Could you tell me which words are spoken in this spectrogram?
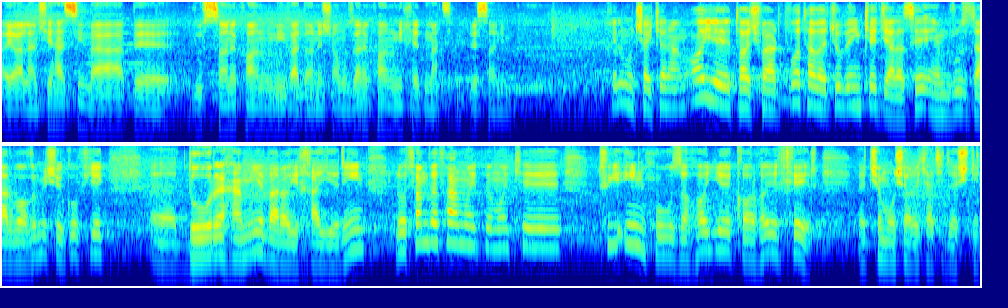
آیا قلمچی هستیم و به دوستان کانونی و دانش آموزان کانونی خدمت رسانیم. خیلی متشکرم. آیه تاجفرد با توجه به اینکه جلسه امروز در واقع میشه گفت یک دوره همیه برای خیرین لطفا بفرمایید به ما که توی این حوزه های کارهای خیر چه مشارکتی داشتین؟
